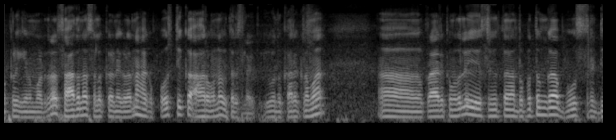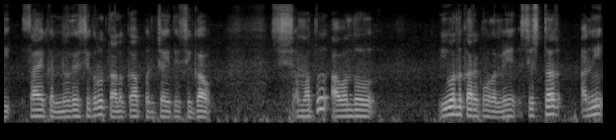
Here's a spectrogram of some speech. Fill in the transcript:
ಮಕ್ಕಳಿಗೆ ಏನು ಮಾಡಿದ್ರೆ? ಸಾಧನ ಸಲಕರಣೆಗಳನ್ನು ಹಾಗೂ ಪೌಷ್ಟಿಕ ಆಹಾರವನ್ನು ವಿತರಿಸಲಾಯಿತು. ಈ ಒಂದು ಕಾರ್ಯಕ್ರಮ ಕಾರ್ಯಕ್ರಮದಲ್ಲಿ ಶ್ರೀಯುತ ನೃಪತುಂಗ ಭೂಸ್ ರೆಡ್ಡಿ, ಸಹಾಯಕ ನಿರ್ದೇಶಕರು, ತಾಲೂಕಾ ಪಂಚಾಯಿತಿ ಶ್- ಮತ್ತು ಆ ಒಂದು, ಈ ಒಂದು ಕಾರ್ಯಕ್ರಮದಲ್ಲಿ ಸಿಸ್ಟರ್ ಅನಿ,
